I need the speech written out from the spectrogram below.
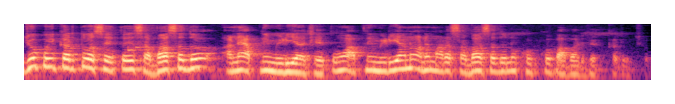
જો કોઈ કરતું હશે, તો એ સભાસદો અને આપની મીડિયા છે. તો હું આપની મીડિયાનો અને મારા સભાસદોનો ખૂબ ખૂબ આભાર વ્યક્ત કરું છું.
